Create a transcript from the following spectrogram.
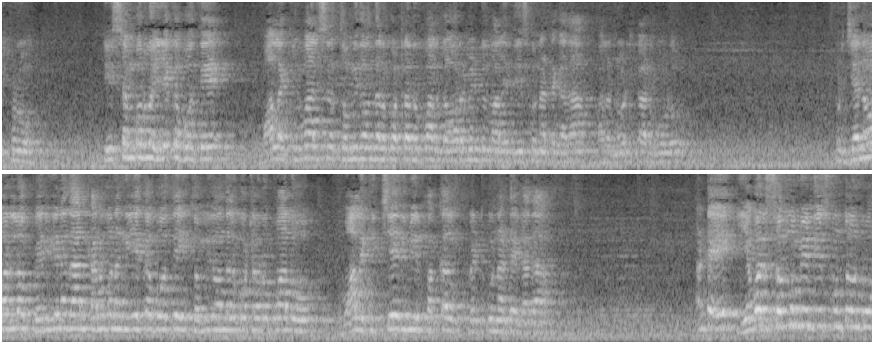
ఇప్పుడు డిసెంబర్లో ఇవ్వకపోతే వాళ్ళకి ఇవ్వాల్సిన తొమ్మిది వందల కోట్ల రూపాయలు గవర్నమెంట్ వాళ్ళకి తీసుకున్నట్టు కదా వాళ్ళ నోటి కార్డు కూడా ఇప్పుడు జనవరిలో పెరిగిన దానికి అనుగుణంగా ఇవ్వకపోతే ఈ తొమ్మిది వందల కోట్ల రూపాయలు వాళ్ళకి ఇచ్చేది మీరు పక్కకు పెట్టుకున్నట్టే కదా. అంటే ఎవరి సొమ్ము మీరు తీసుకుంటుండ్రు?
